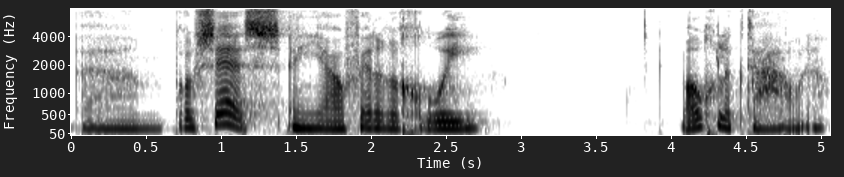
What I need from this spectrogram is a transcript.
ehm, proces en jouw verdere groei mogelijk te houden.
